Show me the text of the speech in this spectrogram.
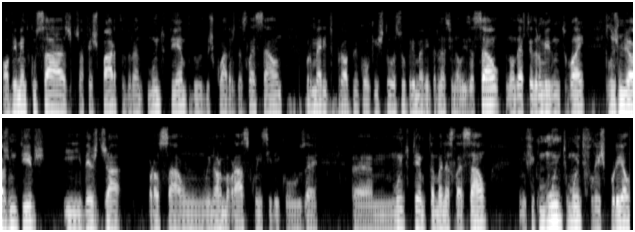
Obviamente que o SAS já fez parte durante muito tempo do, dos quadros da seleção, por mérito próprio conquistou a sua primeira internacionalização, não deve ter dormido muito bem, pelos melhores motivos e desde já para o Sá um enorme abraço, coincidi com o Zé um, muito tempo também na seleção e fico muito, muito feliz por ele.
